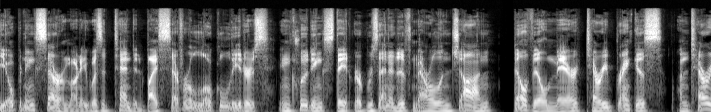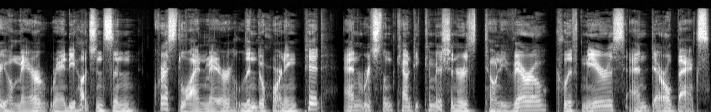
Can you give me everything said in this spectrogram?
The opening ceremony was attended by several local leaders, including State Representative Marilyn John, Belleville Mayor Terry Brinkus, Ontario Mayor Randy Hutchinson, Crestline Mayor Linda Horning Pitt, and Richland County Commissioners Tony Vero, Cliff Mears, and Darrell Banks.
